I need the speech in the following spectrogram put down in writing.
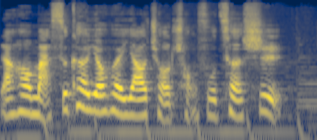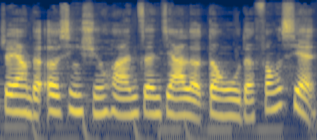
然后马斯克又会要求重复测试，这样的恶性循环增加了动物的风险，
